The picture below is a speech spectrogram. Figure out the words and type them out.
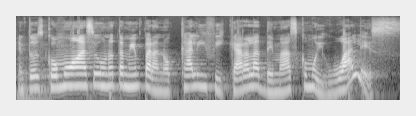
Entonces, ¿cómo hace uno también para no calificar a las demás como iguales.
